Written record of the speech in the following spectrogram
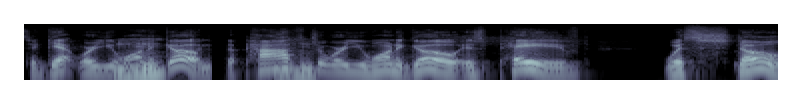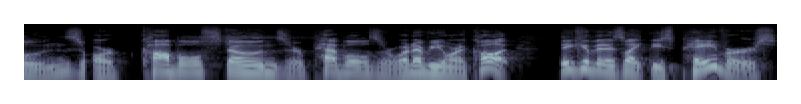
to get where you mm-hmm. want to go. And the path mm-hmm. to where you want to go is paved with stones or cobblestones or pebbles or whatever you want to call it. Think of it as like these pavers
